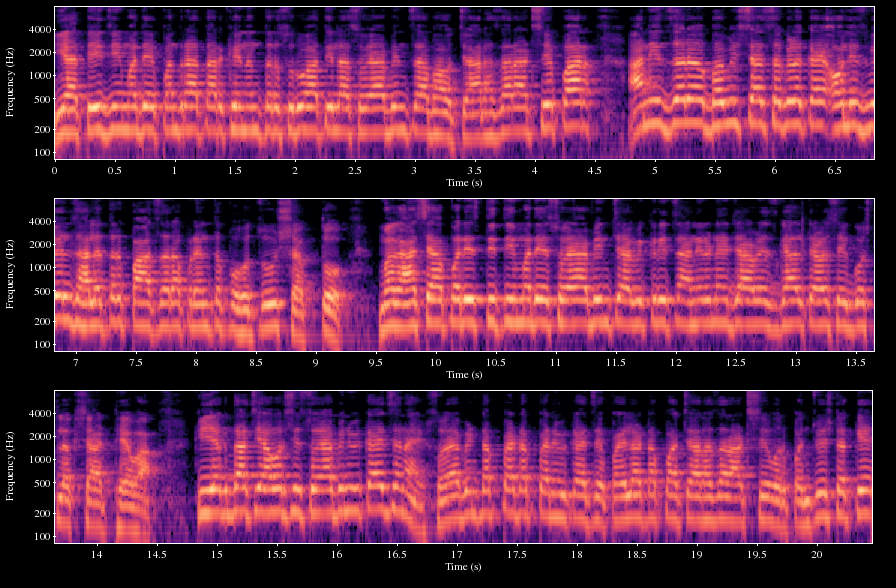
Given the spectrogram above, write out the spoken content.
या तेजीमध्ये पंधरा तारखेनंतर सुरुवातीला सोयाबीनचा भाव चार हजार आठशे पार. आणि जर भविष्यात सगळं काही ऑल इज वेल झालं तर पाच हजारापर्यंत पोहोचू शकतो. मग अशा परिस्थितीमध्ये सोयाबीनच्या विक्रीचा निर्णय ज्यावेळेस घ्याल त्यावेळेस एक गोष्ट लक्षात ठेवा की एकदाच यावर्षी सोयाबीन विकायचं नाही. सोयाबीन टप्प्याटप्प्याने विकायचे पहिला टप्पा चार हजार आठशे वर पंचवीस टक्के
